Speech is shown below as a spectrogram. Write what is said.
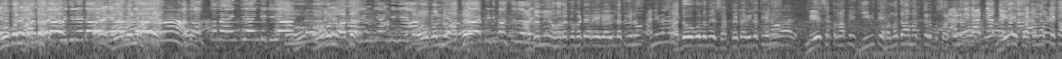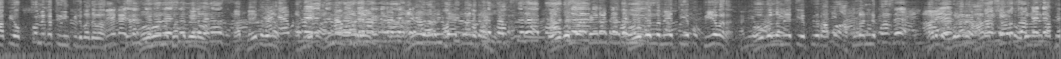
ඕගොල්ලෝ ඕගොල්ලෝ අද ඕගොල්ලෝ අද අද ඔක්කොම ඇංගි ඇංගි ගියා ඕගොල්ලෝ අද ඇංගි ඇංගි ගියා ඕගොල්ලෝ අද පිටිපස්සේ දොරේ. අද මේ හොරකමට රේ ඇවිල්ලා තියෙනවා අද ඕගොල්ලෝ මේ සටනට ඇවිල්ලා තියෙනවා මේ සටන අපේ ජීවිතේ හැමදාමත් කරපු සටන මේ සටනත් එක්ක අපි ඔක්කොම එකතු වීම පිළිබඳව බොහොම සතුටු වෙනවා මේක වෙනස් අපේ අනිවාර්යයෙන් ඕගොල්ලෝ මේ තියපු පියවර ඕගොල්ලෝ මේ තියපු පියවර අප අකුලන්න එපා හරි ඕගොල්ලෝගේ ආරක්ෂාවට ඕගොල්ලෝ අපි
